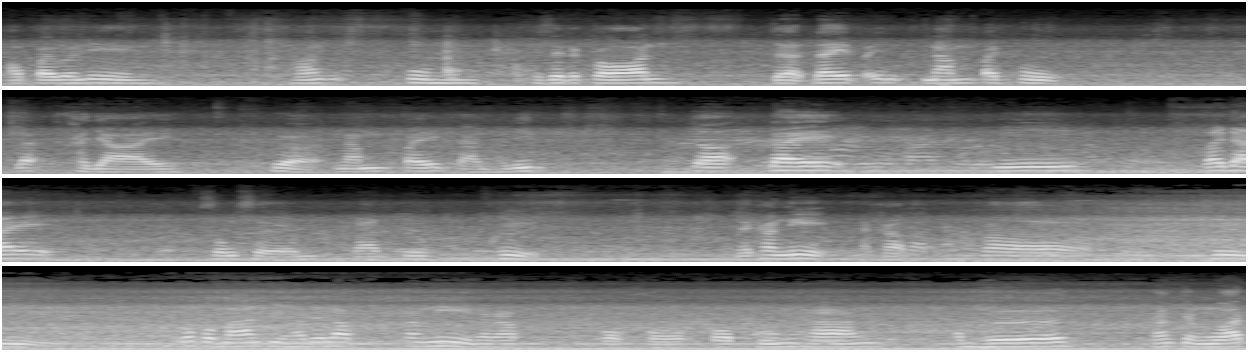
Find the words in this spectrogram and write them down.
เอาไปวันนี้ทางกลุ่มเกษตรกร จะได้ไปนำไปปลูก และขยายเพื่อนำไปการผลิต จะได้มีรายได้ส่งเสริมการปลูกพืช ในครั้งนี้นะครับ ก็ซึ่งก็ประมาณที่เขาได้รับครั้งนี้นะครับขอขอขอบคุณทางอำเภอทางจังหวัด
